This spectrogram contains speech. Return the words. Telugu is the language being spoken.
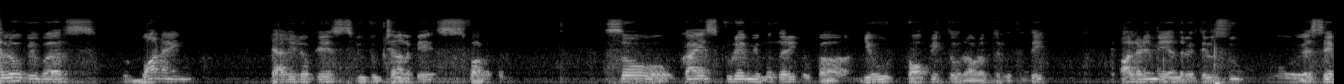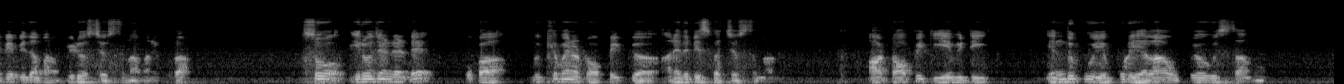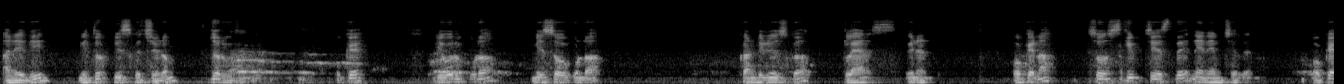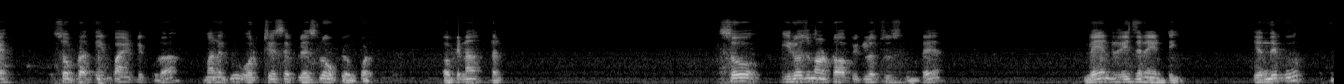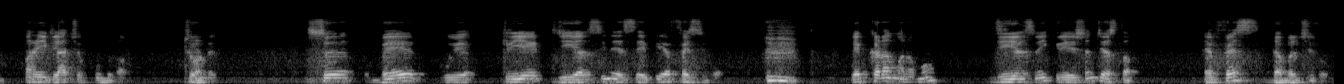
Hello viewers good morning Tally Lokesh YouTube ఛానల్కి స్వాగతం. సో గాయస్ టుడే మీ ముందరికి ఒక న్యూ టాపిక్తో రావడం జరుగుతుంది. ఆల్రెడీ మీ అందరికీ తెలుసు ఎస్ఏపి మీద మనం వీడియోస్ చేస్తున్నామని కూడా. సో ఈరోజు ఏంటంటే ఒక ముఖ్యమైన టాపిక్ అనేది డిస్కస్ చేస్తున్నాను. ఆ టాపిక్ ఏమిటి? ఎందుకు ఎప్పుడు ఎలా ఉపయోగిస్తాము? అనేది మీతో డిస్కస్ చేయడం జరుగుతుంది. ఓకే? ఎవరు కూడా మిస్ అవ్వకుండా కంటిన్యూస్గా క్లాస్ వినండి. ఓకేనా? సో స్కిప్ చేస్తే నేనేం చేయలేను. ఓకే? సో ప్రతి పాయింట్ కూడా మనకు వర్క్ చేసే ప్లేస్లో ఉపయోగపడుతుంది. ఓకేనా? డన్ సో ఈరోజు మన టాపిక్లో చూసుకుంటే మెయిన్ రీజన్ ఏంటి? ఎందుకు మనం ఈ క్లాస్ చెప్పుకుంటున్నాం? చూడండి. So where create GLs in SAP ఎక్కడ మనము జిఎల్స్ని క్రియేషన్ చేస్తాం? FS double zero.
